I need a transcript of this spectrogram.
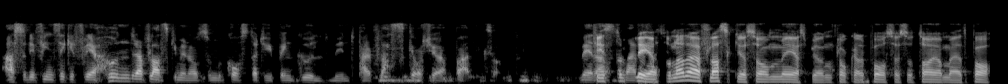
alltså det finns säkert flera hundra flaskor med något som kostar typ en guldmynt per flaska att köpa. Liksom. Medan Finns det de här- fler sådana där flaskor som Esbjörn plockade på sig så tar jag med ett par.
